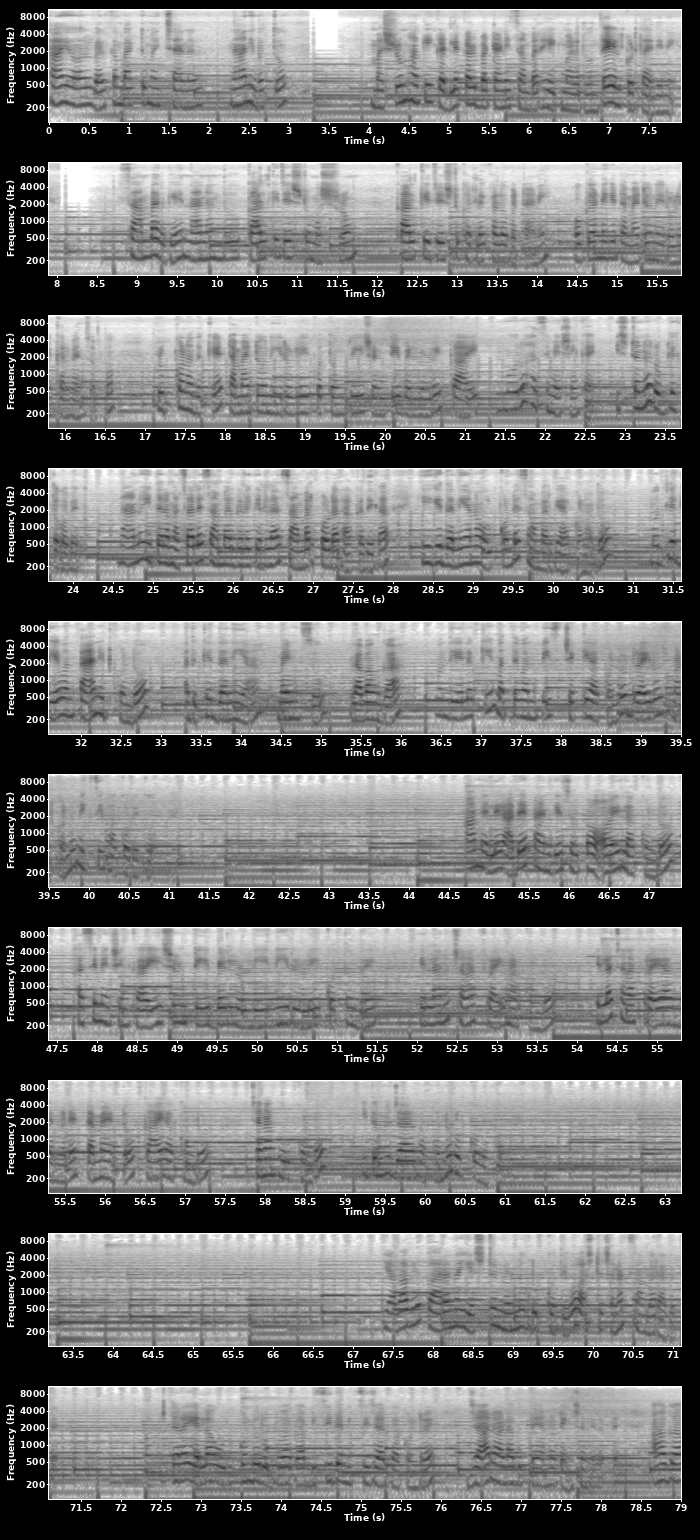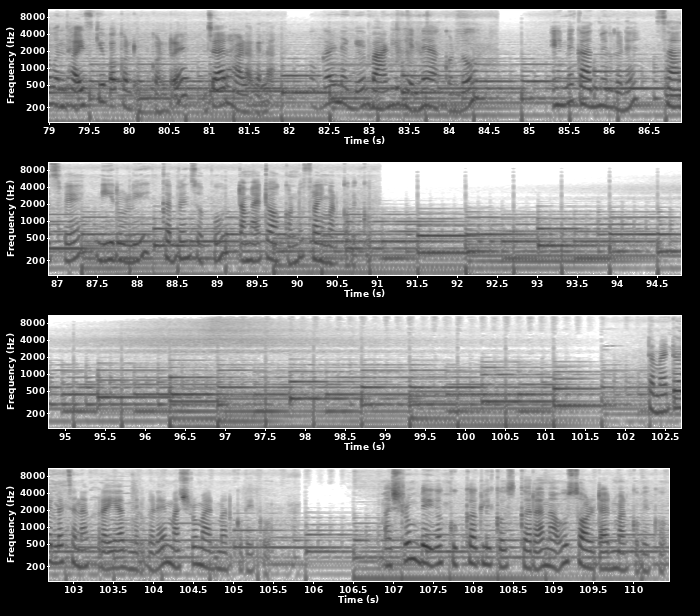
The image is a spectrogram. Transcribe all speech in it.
Hi all welcome back to my channel ನಾನಿವತ್ತು mushroom ಹಾಕಿ ಕಡಲೆಕಾಳು ಬಟಾಣಿ ಸಾಂಬಾರು ಹೇಗೆ ಮಾಡೋದು ಅಂತ ಹೇಳ್ಕೊಡ್ತಾ ಇದ್ದೀನಿ. ಸಾಂಬಾರಿಗೆ ನಾನೊಂದು ಕಾಲು ಕೆ ಜಿಯಷ್ಟು ಮಶ್ರೂಮ್ ಕಾಲು ಕೆ ಜಿಯಷ್ಟು ಕಡಲೆಕಾಳು ಬಟಾಣಿ, ಒಗ್ಗರಣೆಗೆ ಟೊಮೆಟೊ, ನೀರುಳ್ಳಿ ಕರ್ವೇನ್ ಸೊಪ್ಪು, ರುಬ್ಕೊಳೋದಕ್ಕೆ ಟೊಮೆಟೊ, ನೀರುಳ್ಳಿ, ಕೊತ್ತಂಬರಿ, ಶುಂಠಿ, ಬೆಳ್ಳುಳ್ಳಿ, ಕಾಯಿ, ಮೂರು ಹಸಿಮೆಣಸಿನ್ಕಾಯಿ. ಇಷ್ಟನ್ನು ರುಬ್ಲಿಕ್ಕೆ ತಗೋಬೇಕು. ನಾನು ಈ ಥರ ಮಸಾಲೆ ಸಾಂಬಾರುಗಳಿಗೆಲ್ಲ ಸಾಂಬಾರು ಪೌಡರ್ ಹಾಕೋದಿಲ್ಲ. ಹೀಗೆ ಧನಿಯಾನ ಹುರ್ಕೊಂಡೆ ಸಾಂಬಾರಿಗೆ ಹಾಕೊಳೋದು. ಮೊದಲಿಗೆ ಒಂದು ಪ್ಯಾನ್ ಇಟ್ಕೊಂಡು ಅದಕ್ಕೆ ಧನಿಯಾ, ಮೆಣಸು, ಲವಂಗ, ಒಂದು ಏಲಕ್ಕಿ ಮತ್ತು ಒಂದು ಪೀಸ್ ಚಕ್ಕೆ ಹಾಕ್ಕೊಂಡು ಡ್ರೈ ರೋಸ್ಟ್ ಮಾಡಿಕೊಂಡು ಮಿಕ್ಸಿಗೆ ಹಾಕೋಬೇಕು. ಆಮೇಲೆ ಅದೇ ಪ್ಯಾನ್ಗೆ ಸ್ವಲ್ಪ ಆಯಿಲ್ ಹಾಕ್ಕೊಂಡು ಹಸಿಮೆಣಸಿನ್ಕಾಯಿ, ಶುಂಠಿ, ಬೆಳ್ಳುಳ್ಳಿ, ನೀರುಳ್ಳಿ, ಕೊತ್ತಂಬರಿ ಎಲ್ಲನೂ ಚೆನ್ನಾಗಿ ಫ್ರೈ ಮಾಡಿಕೊಂಡು ಎಲ್ಲ ಚೆನ್ನಾಗಿ ಫ್ರೈ ಆದಮೇಲೆ ಟೊಮೆಟೊ ಕಾಯಿ ಹಾಕ್ಕೊಂಡು ಚೆನ್ನಾಗಿ ಹುರ್ಕೊಂಡು ಇದನ್ನು ಜಾರ್ ಹಾಕ್ಕೊಂಡು ರುಬ್ಕೋಬೇಕು. ಯಾವಾಗಲೂ ಖಾರನ ಎಷ್ಟು ನುಣ್ಣಗೆ ರುಬ್ಕೋತೀವೋ ಅಷ್ಟು ಚೆನ್ನಾಗಿ ಸಾಂಬಾರಾಗುತ್ತೆ ಈ ಥರ ಎಲ್ಲ ಹುರ್ಕೊಂಡು ರುಬ್ಬುವಾಗ ಬಿಸಿದೆ ಮಿಕ್ಸಿ ಜಾರ್ಗೆ ಹಾಕ್ಕೊಂಡ್ರೆ ಜಾರ್ ಹಾಳಾಗುತ್ತೆ ಅನ್ನೋ ಟೆನ್ಷನ್ ಇರುತ್ತೆ. ಆಗ ಒಂದು ಐಸ್ ಕ್ಯೂಬ್ ಹಾಕ್ಕೊಂಡು ರುಬ್ಕೊಂಡ್ರೆ ಜಾರ್ ಹಾಳಾಗಲ್ಲ. ಒಗ್ಗರಣೆಗೆ ಬಾಣಲಿಗೆ ಎಣ್ಣೆ ಹಾಕ್ಕೊಂಡು ಎಣ್ಣೆ ಕಾದ್ಮೇಲ್ಗಡೆ ಸಾಸಿವೆ ನೀರುಳ್ಳಿ ಕರ್ಬೇವಿನ ಸೊಪ್ಪು, ಟೊಮ್ಯಾಟೊ ಹಾಕ್ಕೊಂಡು ಫ್ರೈ ಮಾಡ್ಕೋಬೇಕು. ಟೊಮ್ಯಾಟೊ ಎಲ್ಲ ಚೆನ್ನಾಗಿ ಫ್ರೈ ಆದಮೇಲ್ಗಡೆ ಮಶ್ರೂಮ್ ಆ್ಯಡ್ ಮಾಡ್ಕೋಬೇಕು. ಮಶ್ರೂಮ್ ಬೇಗ ಕುಕ್ ಆಗಲಿಕ್ಕೋಸ್ಕರ ನಾವು ಸಾಲ್ಟ್ ಆ್ಯಡ್ ಮಾಡ್ಕೋಬೇಕು.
